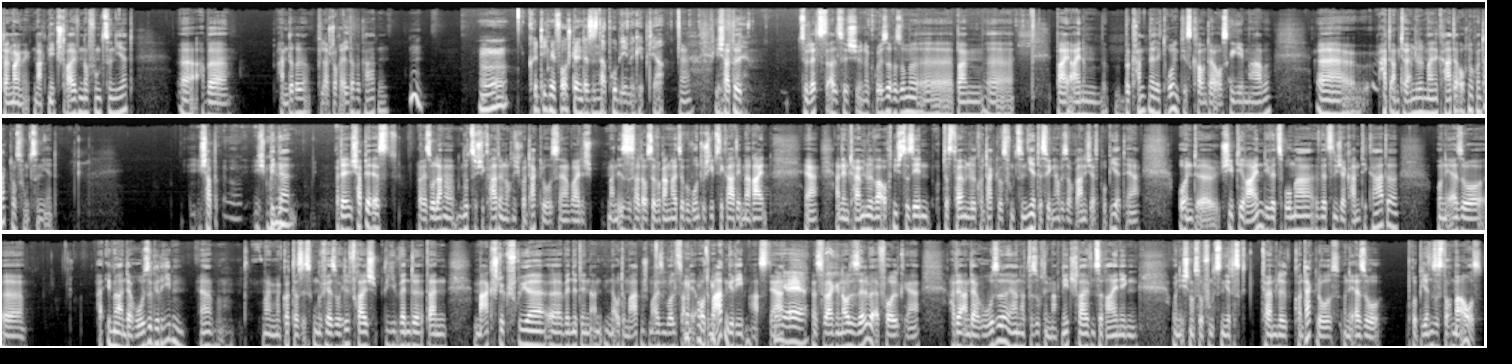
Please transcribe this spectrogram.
dann Mag Magnetstreifen noch funktioniert, äh, aber andere, vielleicht auch ältere Karten. Hm, könnte ich mir vorstellen, dass es da Probleme gibt, ja. Ja. Ich hatte Fall. zuletzt, als ich eine größere Summe äh, beim äh, bei einem bekannten Elektronikdiscounter ausgegeben habe, äh, hat am Terminal meine Karte auch nur kontaktlos funktioniert. Ich habe, ich bin ja, oder ich habe ja erst, oder so lange nutze ich die Karte noch nicht kontaktlos, ja, weil ich, man ist es halt aus der Vergangenheit so gewohnt, du schiebst die Karte immer rein. Ja, an dem Terminal war auch nicht zu sehen, ob das Terminal kontaktlos funktioniert, deswegen habe ich es auch gar nicht erst probiert, ja. Und äh, schieb die rein, die wird zweimal, wird's nicht erkannt, die Karte. Und er so äh, immer an der Hose gerieben, ja. Mein, Gott, das ist ungefähr so hilfreich, wie wenn du dein Markstück früher, äh, wenn du den an, in den Automaten schmeißen wolltest, am Automaten gerieben hast, ja. Ja, ja. Das war genau dasselbe Erfolg, ja. Hat er an der Hose, ja, und hat versucht, den Magnetstreifen zu reinigen. Und ich noch so, funktioniert das Terminal kontaktlos? Und er so, probieren Sie es doch mal aus.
